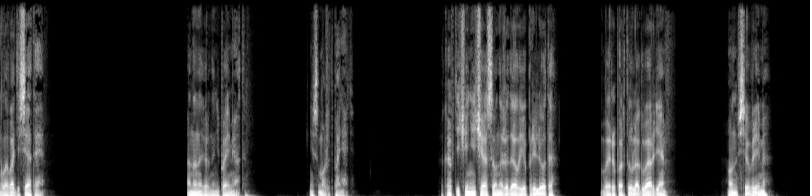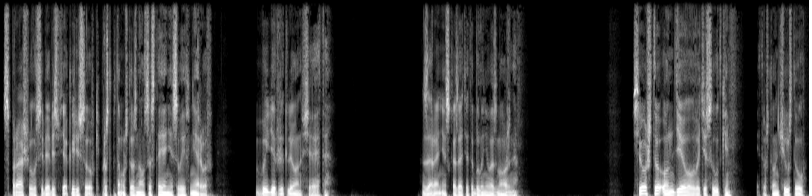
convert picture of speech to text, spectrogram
Глава десятая. Она, наверное, не поймет. Не сможет понять. Пока в течение часа он ожидал ее прилета в аэропорту Ла-Гвардия, он все время спрашивал себя без всякой рисовки, просто потому что знал состояние своих нервов, выдержит ли он все это. Заранее сказать это было невозможно. Все, что он делал в эти сутки, и то, что он чувствовал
